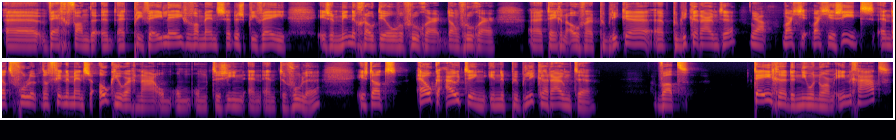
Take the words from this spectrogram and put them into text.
eh, weg van de, het, het privéleven van mensen. Dus privé is een minder groot deel van vroeger dan vroeger eh, tegenover het publieke, eh, publieke ruimte. Ja, Wat je, wat je ziet, en dat, voelen, dat vinden mensen ook heel erg naar om, om, om te zien en, en te voelen, is dat elke uiting in de publieke ruimte wat tegen de nieuwe norm ingaat,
